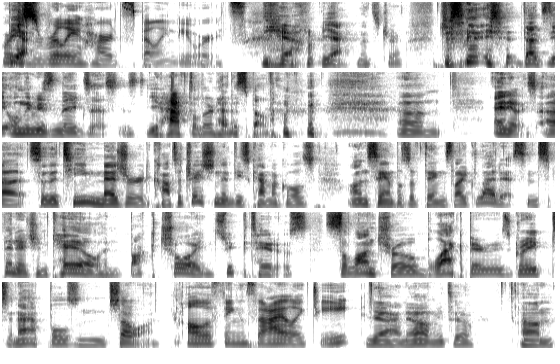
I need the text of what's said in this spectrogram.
We're but yeah, just really hard spelling bee words. yeah, yeah, that's true. Just that's the only reason they exist. Is you have to learn how to spell them. um, anyways, uh, so the team measured concentration of these chemicals on samples of things like lettuce and spinach and kale and bok choy and sweet potatoes, cilantro, blackberries, grapes, and apples, and so on. all the things that I like to eat. Yeah, I know, me too. Um,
